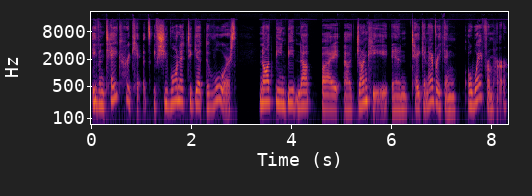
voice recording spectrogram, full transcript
even take her kids. If she wanted to get divorced, not being beaten up by a junkie and taking everything away from her.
